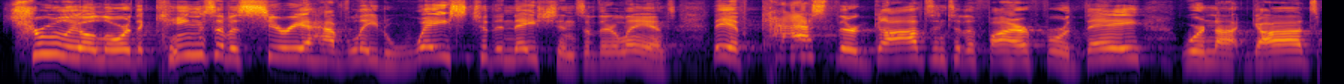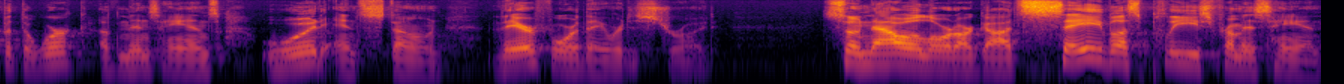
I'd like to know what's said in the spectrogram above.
Truly, O Lord, the kings of Assyria have laid waste to the nations of their lands. They have cast their gods into the fire, for they were not gods, but the work of men's hands, wood and stone. Therefore, they were destroyed. So now, O Lord our God, save us, please, from his hand,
